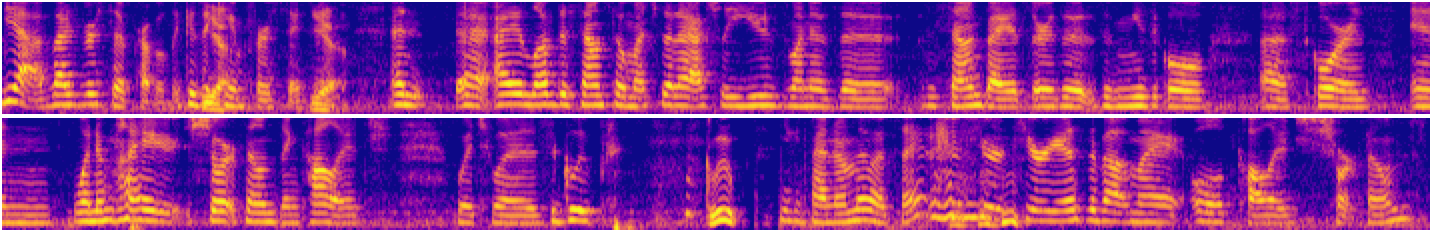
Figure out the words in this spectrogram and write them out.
Yeah, vice versa probably because it Yeah. came first, I think. Yeah. And uh, I love the sound so much that I actually used one of the the sound bites or the the musical uh, scores in one of my short films in college, which was Gloop. Gloop. You can find it on my website if you're curious about my old college short films.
